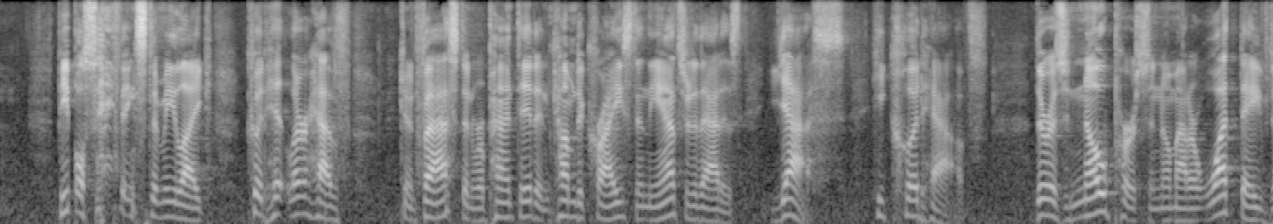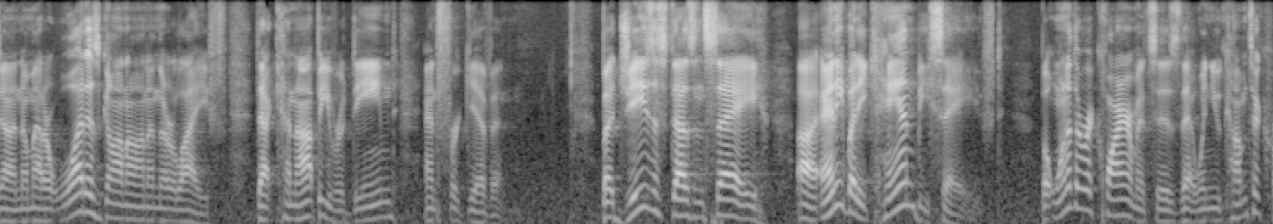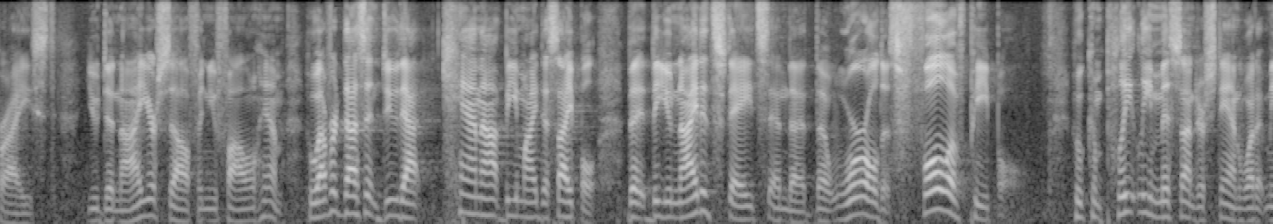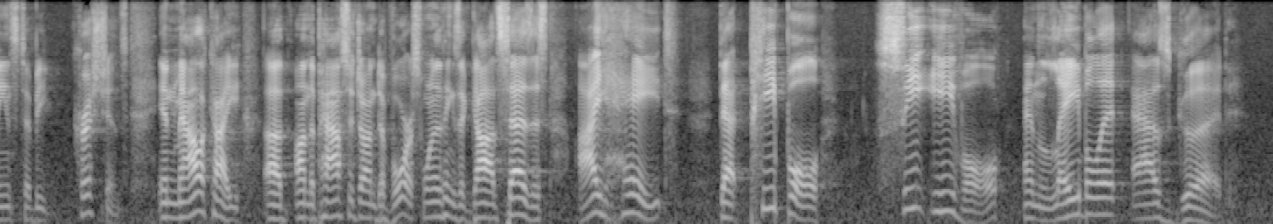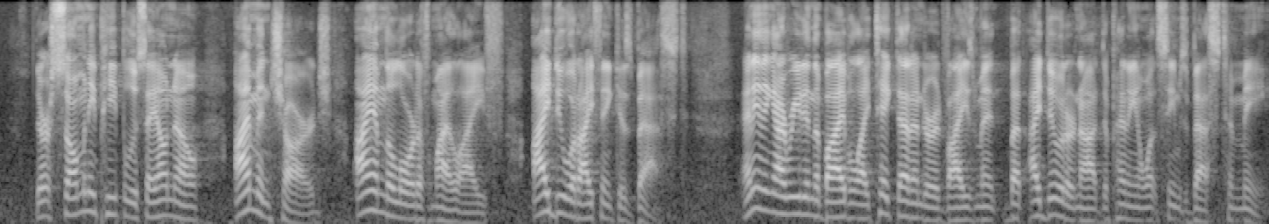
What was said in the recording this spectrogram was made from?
People say things to me like, could Hitler have confessed and repented and come to Christ? And the answer to that is yes, he could have. There is no person, no matter what they've done, no matter what has gone on in their life, that cannot be redeemed and forgiven. But Jesus doesn't say uh, anybody can be saved. But one of the requirements is that when you come to Christ, you deny yourself and you follow him. Whoever doesn't do that cannot be my disciple. The, the United States and the, the world is full of people who completely misunderstand what it means to be Christians. In Malachi, uh, on the passage on divorce, one of the things that God says is, I hate that people see evil and label it as good. There are so many people who say, oh no, I'm in charge. I am the Lord of my life. I do what I think is best. Anything I read in the Bible, I take that under advisement, but I do it or not depending on what seems best to me.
